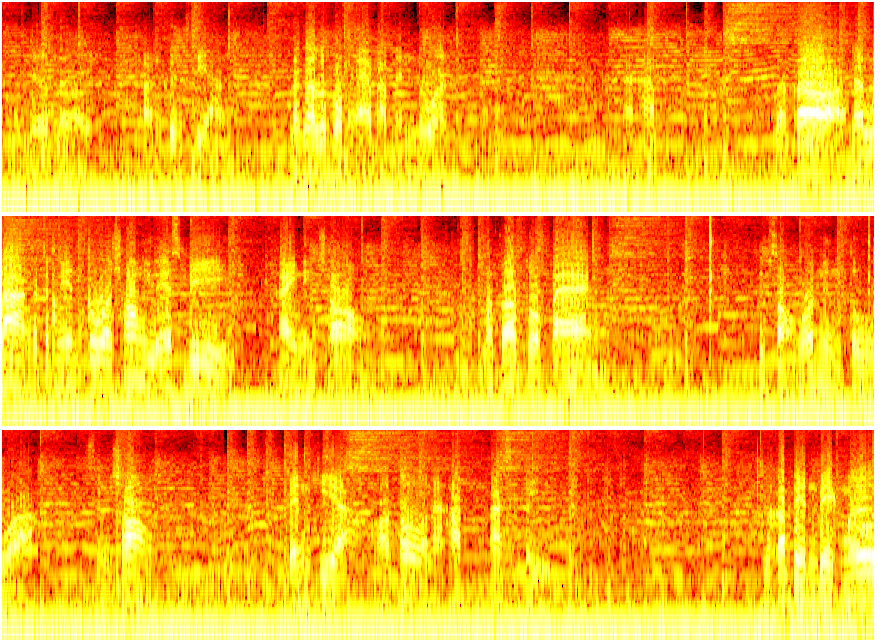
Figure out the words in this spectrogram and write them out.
เหมือนเดิมเลยฟังเครื่องเสียง แล้วก็ระบบแอร์แบบแมนนวลนะครับ แล้วก็ด้านล่างก็จะเป็นตัวช่อง USB ให้ 1 ช่อง แล้วก็ตัวแปลง 12 โวลต์1ตัว1ช่อง เป็นเกียร์ออโต้นะครับ 5 สปีด แล้วก็เป็นเบรกมือ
